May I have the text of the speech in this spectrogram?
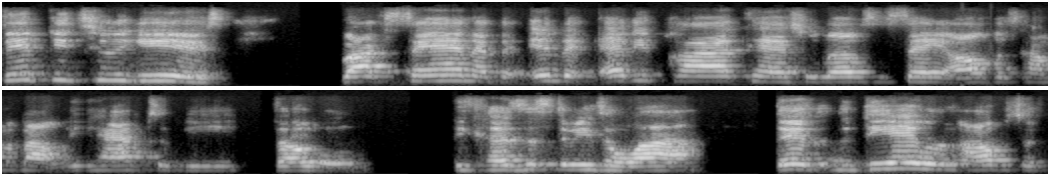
52 years. Roxane, at the end of every podcast, she loves to say all the time about we have to be voting because this is the reason why. There's, the DA was in office for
